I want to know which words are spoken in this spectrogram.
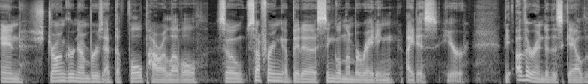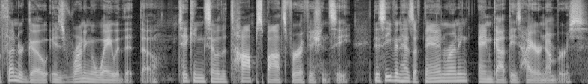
and stronger numbers at the full power level, so suffering a bit of single number rating itis here. The other end of the scale, the ThunderGo, is running away with it though, taking some of the top spots for efficiency. This even has a fan running and got these higher numbers.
